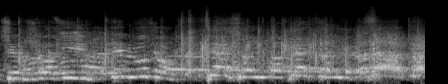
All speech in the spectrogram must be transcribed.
chciałem podziękować im, tym ludziom! Pierwsza liga, pierwsza liga! Zagłębie!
